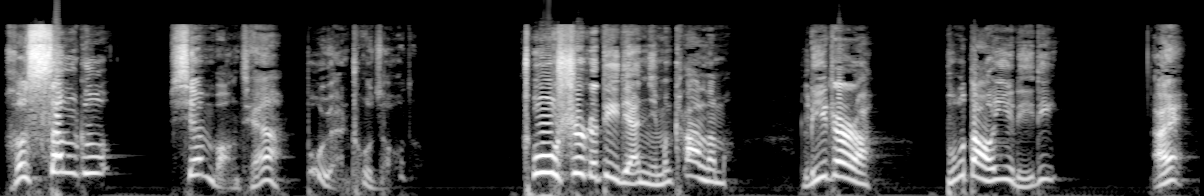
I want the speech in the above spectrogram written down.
和三哥先往前啊，不远处走走。出事的地点你们看了吗？离这儿啊不到一里地。哎，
